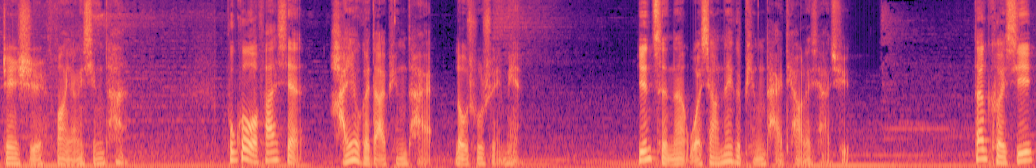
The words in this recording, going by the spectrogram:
真是望洋兴叹。不过我发现还有个大平台露出水面，因此呢，我向那个平台跳了下去。但可惜，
